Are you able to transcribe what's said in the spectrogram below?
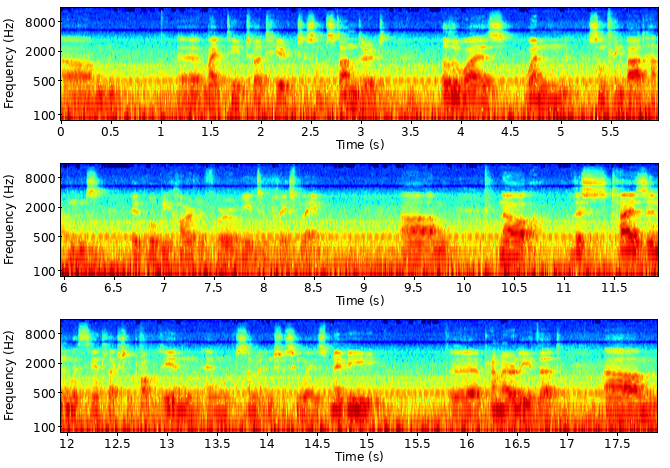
um, uh, might need to adhere to some standard otherwise, when something bad happens, it will be harder for me to place blame. Um, now, this ties in with the intellectual property in, in some interesting ways. Maybe uh, primarily that um,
